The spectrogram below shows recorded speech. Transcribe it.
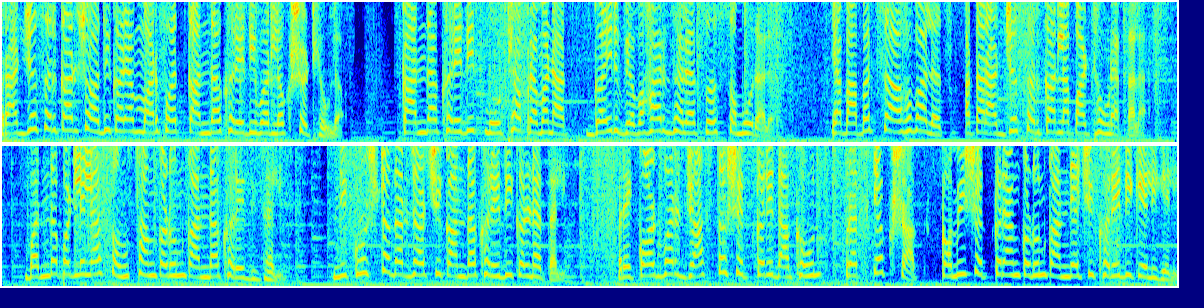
राज्य सरकारच्या अधिकाऱ्यांमार्फत कांदा खरेदीवर लक्ष ठेवलं. कांदा खरेदीत मोठ्या प्रमाणात गैरव्यवहार झाल्याचं समोर आलं. याबाबतचा अहवालच आता राज्य सरकारला पाठवण्यात आला. बंद पडलेल्या संस्थांकडून कांदा खरेदी झाली. निकृष्ट दर्जाची कांदा खरेदी करण्यात आली. रेकॉर्डवर जास्त शेतकरी दाखवून प्रत्यक्षात कमी शेतकऱ्यांकडून कांद्याची खरेदी केली गेली.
